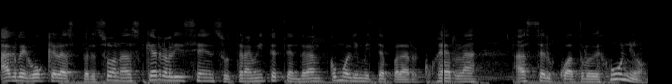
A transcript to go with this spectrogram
Agregó que las personas que realicen su trámite tendrán como límite para recogerla hasta el 4 de junio,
